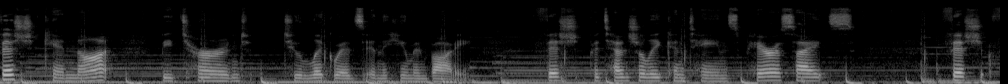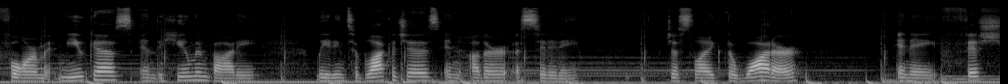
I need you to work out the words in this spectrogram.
Fish cannot be turned to liquids in the human body. Fish potentially contains parasites. Fish form mucus in the human body, leading to blockages in other acidity. Just like the water in a fish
